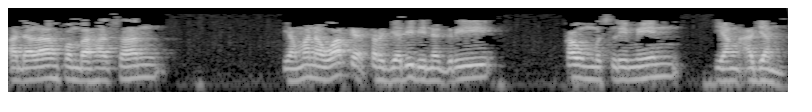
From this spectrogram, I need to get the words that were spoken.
adalah pembahasan yang mana wakil terjadi di negeri kaum muslimin yang ajam.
